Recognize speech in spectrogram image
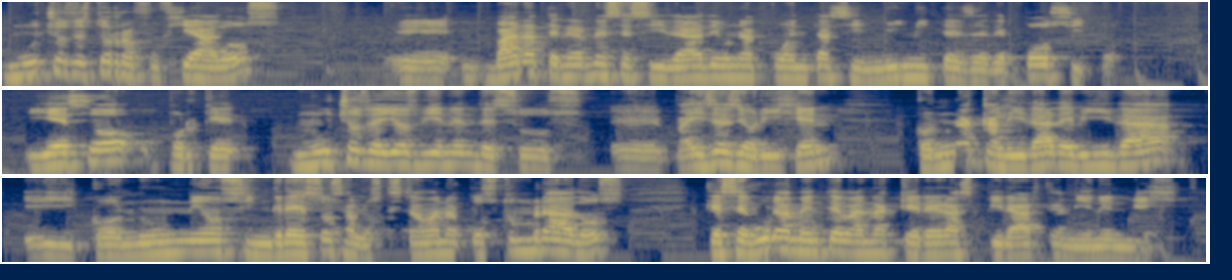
muchos de estos refugiados eh, van a tener necesidad de una cuenta sin límites de depósito. Y eso porque muchos de ellos vienen de sus eh, países de origen con una calidad de vida y con unos ingresos a los que estaban acostumbrados que seguramente van a querer aspirar también en México.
